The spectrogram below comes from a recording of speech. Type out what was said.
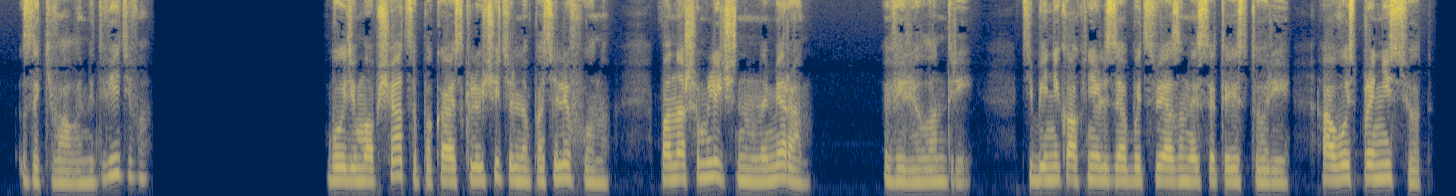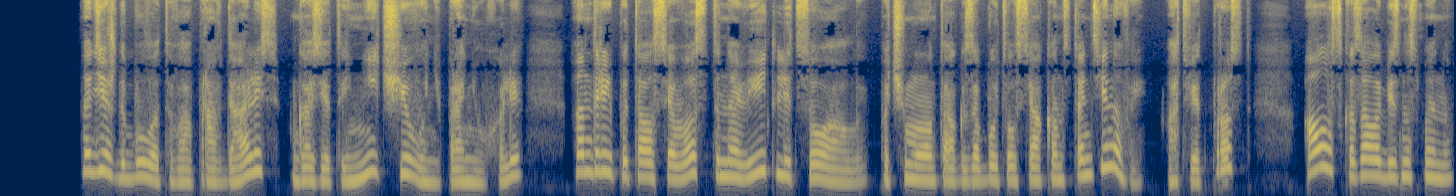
— закивала Медведева. «Будем общаться пока исключительно по телефону, по нашим личным номерам», — велел Андрей. «Тебе никак нельзя быть связанной с этой историей, а вось пронесет». Надежды Булатова оправдались, газеты ничего не пронюхали. Андрей пытался восстановить лицо Аллы. Почему он так заботился о Константиновой? Ответ прост. Алла сказала бизнесмену.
